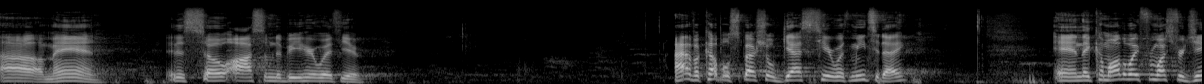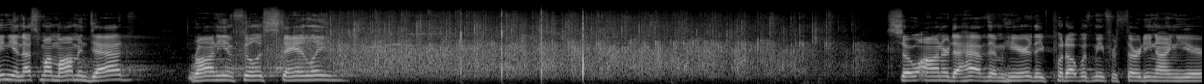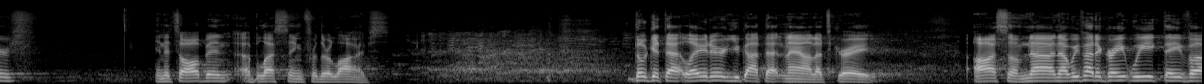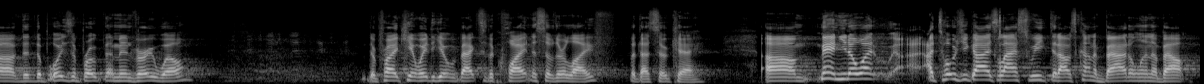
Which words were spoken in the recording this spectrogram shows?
Oh, man. It is so awesome to be here with you. I have a couple special guests here with me today. And they come all the way from West Virginia, and that's my mom and dad, Ronnie and Phyllis Stanley. So honored to have them here. They've put up with me for 39 years, and it's all been a blessing for their lives. They'll get that later. You got that now. That's great. Awesome. No, no, we've had a great week. They've uh, the, the boys have broke them in very well. They probably can't wait to get back to the quietness of their life, but that's okay. Um, man, you know what? I told you guys last week that I was kind of battling about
